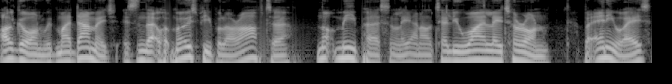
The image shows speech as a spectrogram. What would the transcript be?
I'll go on with my damage. Isn't that what most people are after? Not me personally, and I'll tell you why later on. But anyways,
